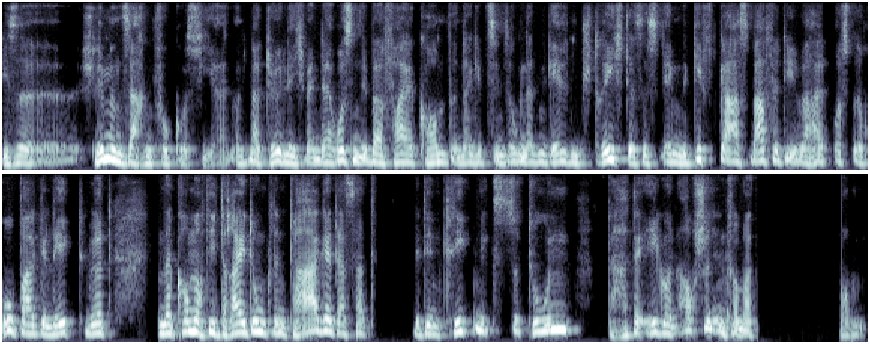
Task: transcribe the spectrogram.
diese schlimmen Sachen fokussieren. Und natürlich, wenn der Russenüberfall kommt und dann gibt es den sogenannten gelben Strich, das ist irgendeine Giftgaswaffe, die über halb Osteuropa gelegt wird. Und dann kommen noch die drei dunklen Tage, das hat mit dem Krieg nichts zu tun. Da hat der Egon auch schon Informationen kommen.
